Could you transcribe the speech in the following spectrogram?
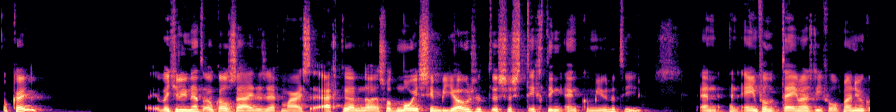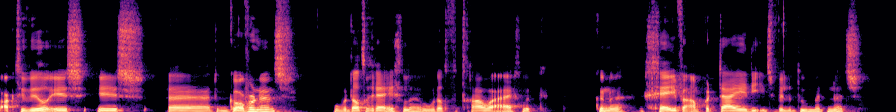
Oké. Okay. Wat jullie net ook al zeiden, zeg maar, is eigenlijk een, een, soort mooie symbiose tussen stichting en community. En, en een van de thema's die volgens mij nu ook actueel is, is de governance. Hoe we dat regelen, hoe we dat vertrouwen eigenlijk kunnen geven aan partijen die iets willen doen met Nuts.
